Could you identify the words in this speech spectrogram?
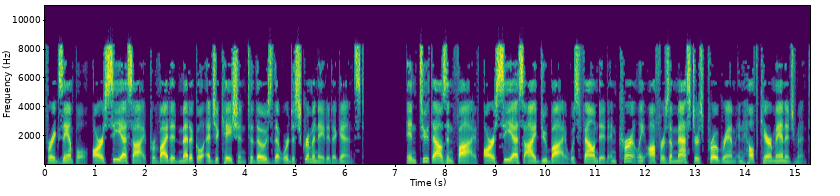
for example, RCSI provided medical education to those that were discriminated against. In 2005, RCSI Dubai was founded and currently offers a master's program in healthcare management.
